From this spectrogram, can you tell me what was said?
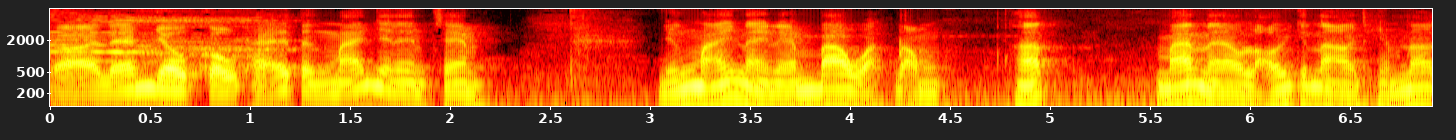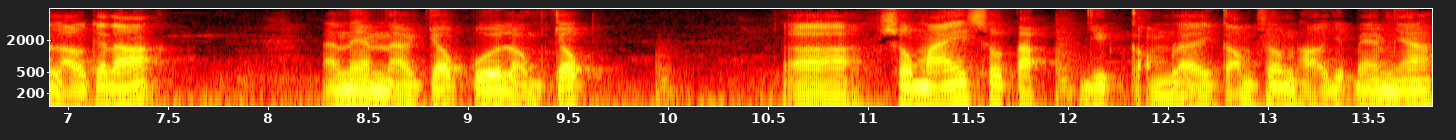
Rồi để em vô cụ thể từng máy cho anh em xem. Những máy này là em bao hoạt động hết má nào lỗi cái nào thì em nói lỗi cái đó. Anh em nào chốt vui lòng chốt. À, số máy số tập với cộng lại cộng số điện thoại giúp em nha.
